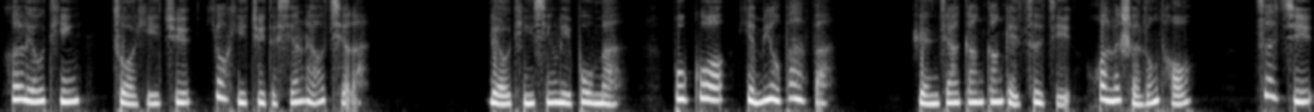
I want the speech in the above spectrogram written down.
和刘婷左一句右一句的闲聊起来。刘婷心里不满。不过也没有办法，人家刚刚给自己换了水龙头，自己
